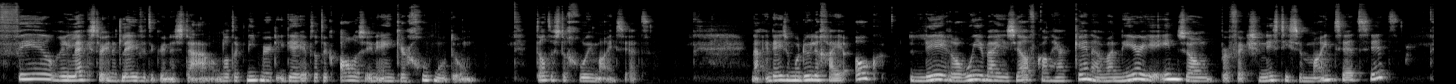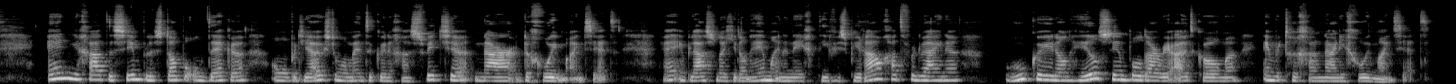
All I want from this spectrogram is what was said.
veel relaxter in het leven te kunnen staan. Omdat ik niet meer het idee heb dat ik alles in één keer goed moet doen. Dat is de groeimindset. Nou, in deze module ga je ook leren hoe je bij jezelf kan herkennen wanneer je in zo'n perfectionistische mindset zit. En je gaat de simpele stappen ontdekken om op het juiste moment te kunnen gaan switchen naar de groeimindset. In plaats van dat je dan helemaal in een negatieve spiraal gaat verdwijnen, hoe kun je dan heel simpel daar weer uitkomen en weer teruggaan naar die groeimindset?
